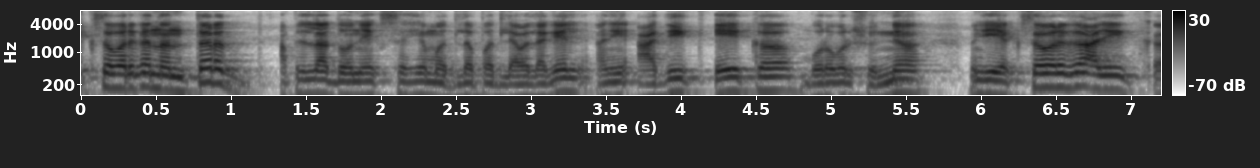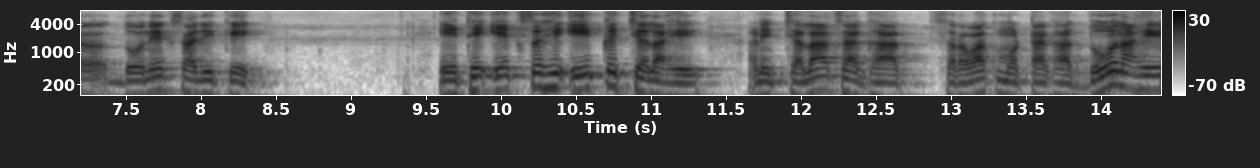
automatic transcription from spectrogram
एक्स वर्ग नंतर आपल्याला दोन एक्स हे मधलं पद लिहावं लागेल आणि अधिक एक बरोबर शून्य म्हणजे एक्स वर्ग अधिक दोन एक्स अधिक एक येथे एक्स हे एक चल आहे आणि चलाचा घात सर्वात मोठा घात दोन आहे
